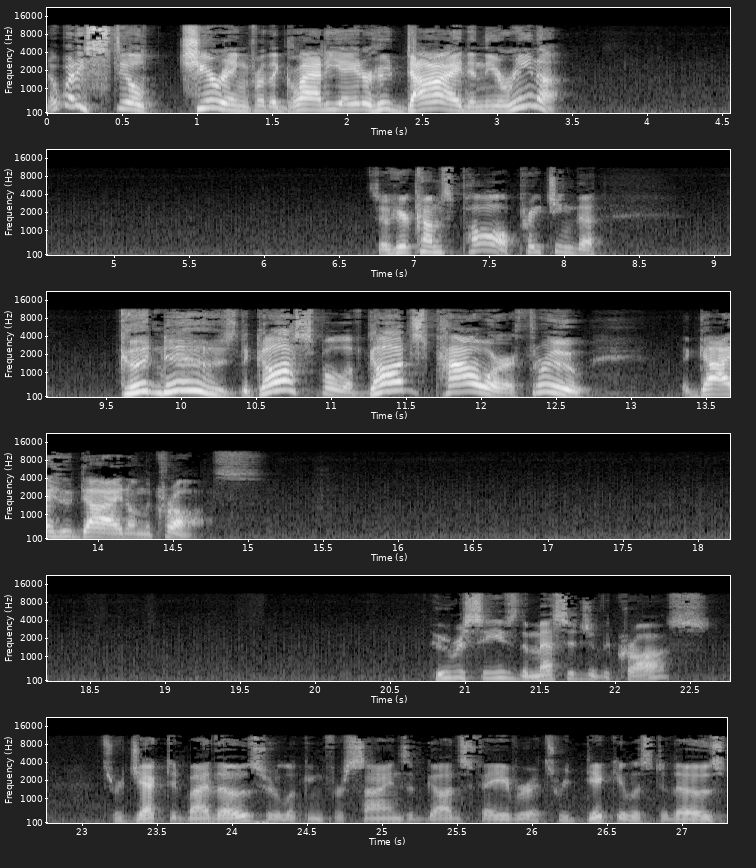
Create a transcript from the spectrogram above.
Nobody's still cheering for the gladiator who died in the arena. So here comes Paul preaching the good news, the gospel of God's power through the guy who died on the cross. Who receives the message of the cross? It's rejected by those who are looking for signs of God's favor. It's ridiculous to those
